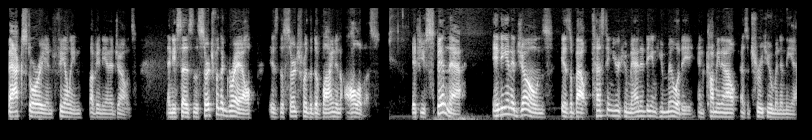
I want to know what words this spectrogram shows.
backstory and feeling of Indiana Jones, and he says the search for the Grail is the search for the divine in all of us. If you spin that, Indiana Jones is about testing your humanity and humility and coming out as a true human in the end.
